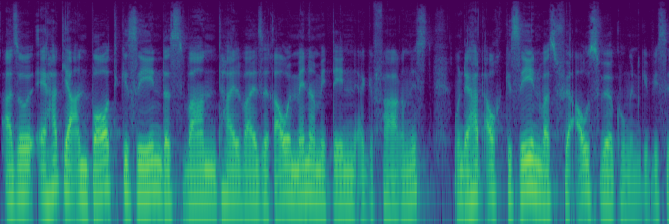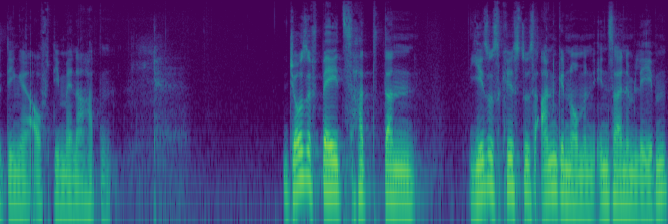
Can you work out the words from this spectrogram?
also er hat ja an Bord gesehen, das waren teilweise raue Männer, mit denen er gefahren ist, und er hat auch gesehen, was für Auswirkungen gewisse Dinge auf die Männer hatten. Joseph Bates hat dann Jesus Christus angenommen in seinem Leben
